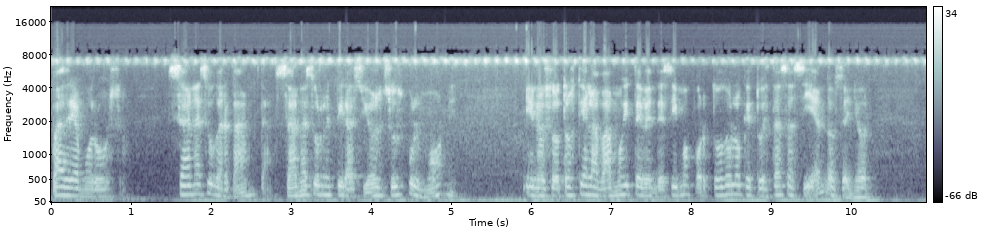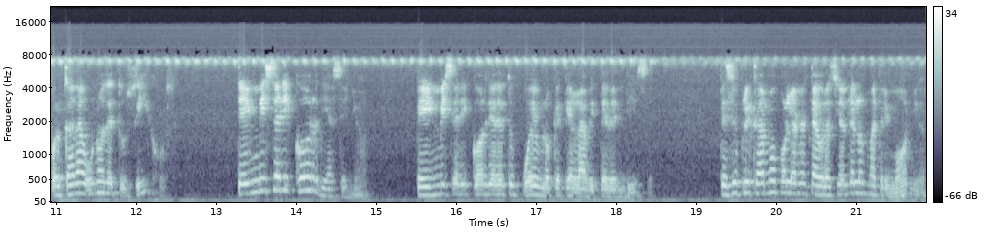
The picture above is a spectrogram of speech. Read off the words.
Padre amoroso, sana su garganta, sana su respiración, sus pulmones. Y nosotros te alabamos y te bendecimos por todo lo que tú estás haciendo, Señor, por cada uno de tus hijos. Ten misericordia, Señor. Ten misericordia de tu pueblo que te alaba y te bendice. Te suplicamos por la restauración de los matrimonios.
